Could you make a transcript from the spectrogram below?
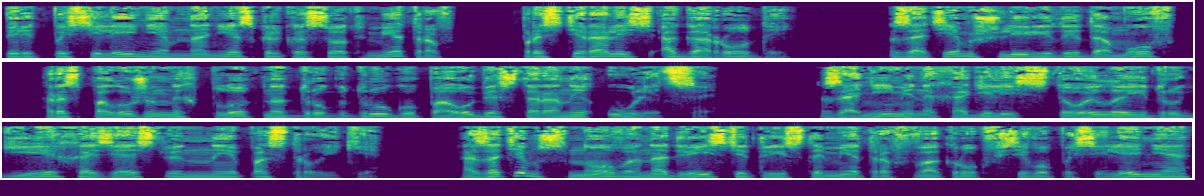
Перед поселением на несколько сот метров простирались огороды, затем шли ряды домов, расположенных плотно друг к другу по обе стороны улицы. За ними находились стойла и другие хозяйственные постройки, а затем снова на 200-300 метров вокруг всего поселения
